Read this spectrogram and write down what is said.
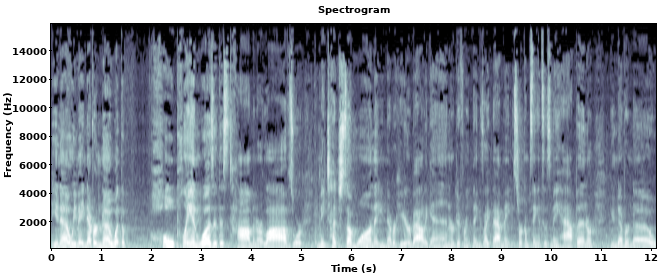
You know, we may never know what the whole plan was at this time in our lives or you may touch someone that you never hear about again or different things like that may circumstances may happen or you never know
